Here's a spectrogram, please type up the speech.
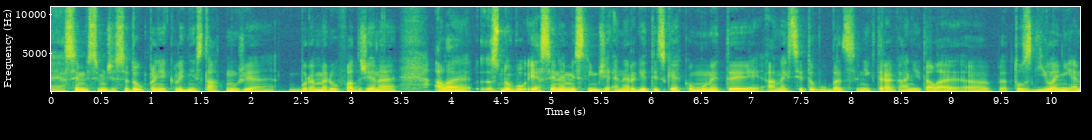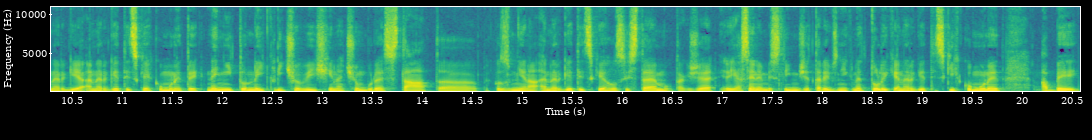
Já si myslím, že se to úplně klidně stát může, budeme doufat, že ne, ale znovu, já si nemyslím, že energetické komunity, a nechci to vůbec některak hanit, ale eh, to sdílení energie a energetické komunity není to nejklíčovější, na čem bude stát eh, jako změna energetického systému. Takže já si nemyslím, že tady vznikne tolik energetických komunit, aby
